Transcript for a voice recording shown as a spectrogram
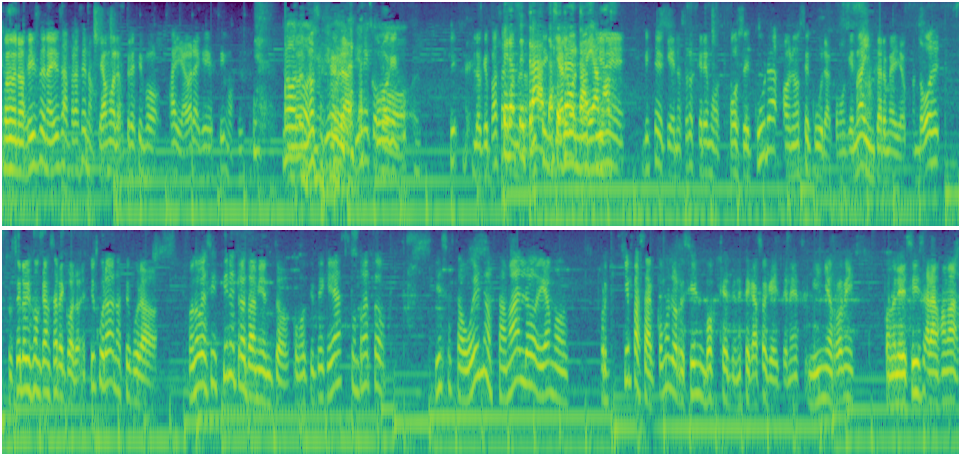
Cuando nos dicen ahí esa frase, nos quedamos los tres tipo, ay, ¿ahora qué decimos? No, No, no, no se tiene, cura. tiene Como como... que- Lo que pasa Pero se trata, se trata, no digamos. tiene, viste que nosotros queremos o se cura o no se cura, como que no hay intermedio. Cuando vos sucede lo mismo en cáncer de colon, ¿estoy curado o no estoy curado? Cuando vos decís, tiene tratamiento, como que te quedás un rato, ¿y eso está bueno, está malo? Digamos, porque ¿qué pasa? ¿Cómo lo reciben vos que en este caso que tenés niños, Romy, cuando le decís a las mamás,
